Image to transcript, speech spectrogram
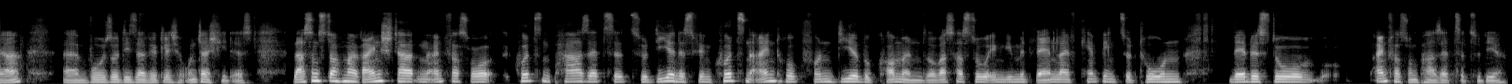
ja, äh, wo so dieser wirkliche Unterschied ist. Lass uns doch mal reinstarten, einfach so kurz ein paar Sätze zu dir, dass wir einen kurzen Eindruck von dir bekommen. So, was hast du irgendwie mit Vanlife Camping zu tun? Wer bist du? Einfach so ein paar Sätze zu dir.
